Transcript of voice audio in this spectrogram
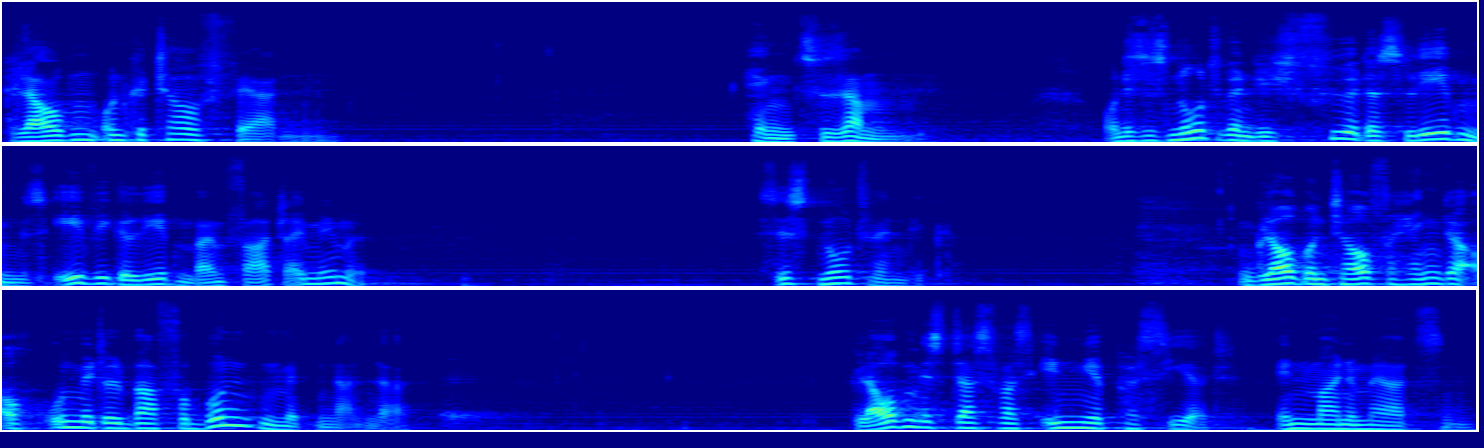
Glauben und getauft werden hängen zusammen. Und es ist notwendig für das Leben, das ewige Leben beim Vater im Himmel. Es ist notwendig. Und Glaube und Taufe hängen da auch unmittelbar verbunden miteinander. Glauben ist das, was in mir passiert, in meinem Herzen.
